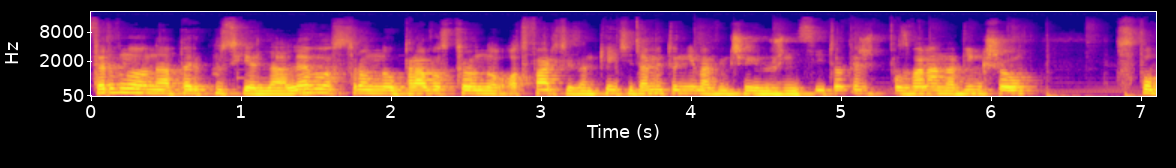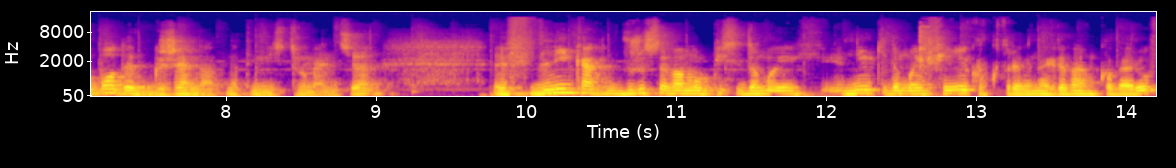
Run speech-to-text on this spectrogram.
zarówno na perkusję dla lewostronną, prawostronną, otwarcie, zamknięcie. Dla mnie to nie ma większej różnicy i to też pozwala na większą swobodę w grze na, na tym instrumencie. W linkach wrzucę Wam opisy do moich, linki do moich filmików, które nagrywałem coverów,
